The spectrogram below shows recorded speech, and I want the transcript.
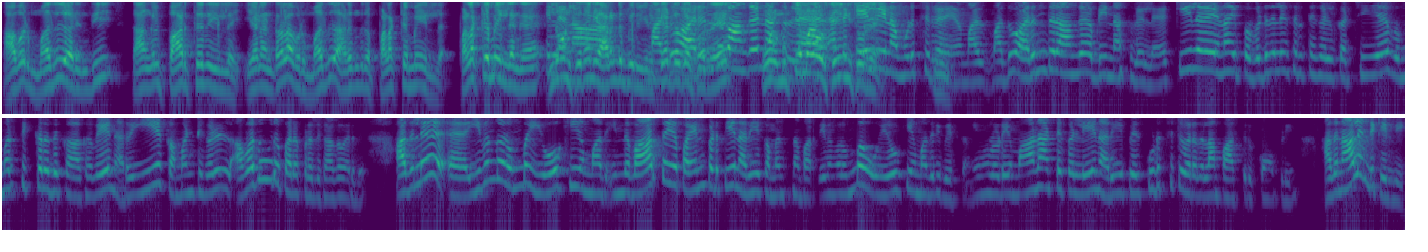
அவர் மது அருந்தி நாங்கள் பார்த்ததே இல்லை. ஏனென்றால் அவர் மது அருந்துற பழக்கமே இல்லை. பழக்கமே இல்லைங்க. இல்ல, இன்னொன்னு சொன்னா நீ அரண்டு போயிருவீங்க மது கேட்டுதான் சொல்றேன். ஒரு முக்கியமான ஒரு. செய்தி கேள்வியை நான் முடிச்சிடுறேன். மது- அருந்துறாங்க அப்படின்னு நான் சொல்லல. கீழே ஏன்னா இப்ப விடுதலை சிறுத்தைகள் கட்சியை விமர்சிக்கிறதுக்காகவே நிறைய கமெண்ட்டுகள் அவதூறு பரப்புறதுக்காக வருது. அதுல இவங்க ரொம்ப யோகிய மாதிரி இந்த வார்த்தையை பயன்படுத்தியே நிறைய கமெண்ட்ஸ் நான் பார்த்து இவங்க ரொம்ப யோகிய மாதிரி பேசுறாங்க. இவங்களுடைய மாநாட்டுகள்லயே நிறைய பேர் குடிச்சிட்டு வரதெல்லாம் பார்த்துருக்கோம் அப்படின்னு. அதனால இந்த கேள்வி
